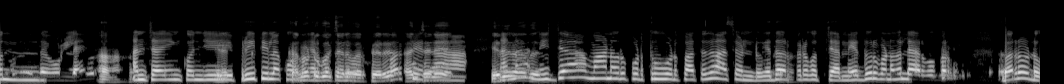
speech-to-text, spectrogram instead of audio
ಒಂದು ಉಳ್ಳೆ. ಅಂಚ ಇಂಕೊಂಜಿ ಪ್ರೀತಿಲ ನಿಜ ಮಾನವರು ಕೊಡ್ ತೂಡ್ ಪಾತದು ಆಸೆ ಉಂಡು ಎದರ್ ಪೆರ ಎದುರು ಬಣ್ಣದಲ್ಲಿ ಯಾರು ಬರ್ ಬರೋಡು.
